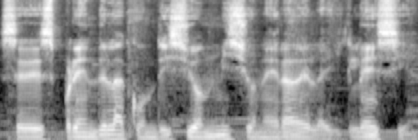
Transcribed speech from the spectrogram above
se desprende la condición misionera de la Iglesia,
